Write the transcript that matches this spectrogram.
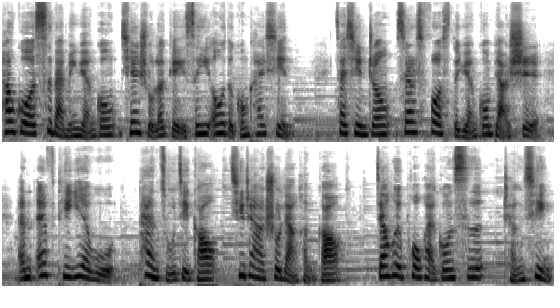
超过四百名员工签署了给 CEO 的公开信。在信中，Salesforce 的员工表示，NFT 业务碳足迹高，欺诈数量很高，将会破坏公司诚信、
